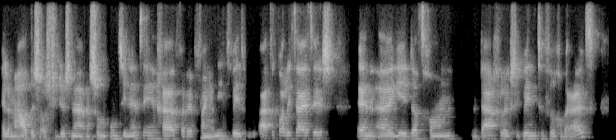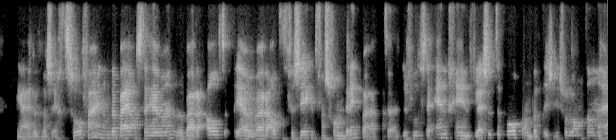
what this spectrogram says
Helemaal dus als je dus naar zo'n continent ingaat waarvan je niet weet hoe de waterkwaliteit is. En je dat gewoon dagelijks, ik weet niet hoeveel gebruikt. Ja, dat was echt zo fijn om daarbij ons te hebben. We waren, altijd, ja, we waren altijd verzekerd van schoon drinkwater. Dus we hoefden en geen flessen te kopen, want dat is in zo'n land dan. Hè?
